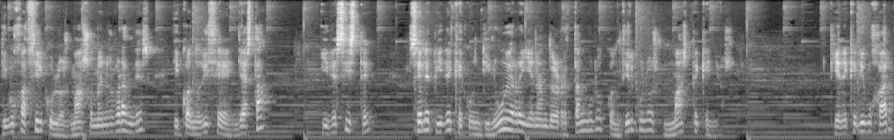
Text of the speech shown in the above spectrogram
dibuja círculos más o menos grandes y cuando dice ya está y desiste, se le pide que continúe rellenando el rectángulo con círculos más pequeños. Tiene que dibujar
